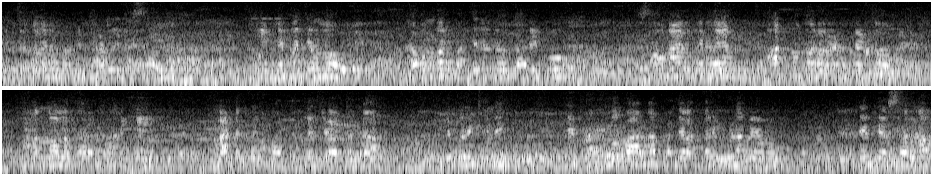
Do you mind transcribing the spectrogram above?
విస్తృతమైనటువంటి దాడులు చేస్తూ ఉన్నారు ఈ నేపథ్యంలో నవంబర్ పద్దెనిమిదవ తారీఖు సామాజిక న్యాయం ఆత్మకారుల పేరుతో ఆందోళన కార్యక్రమానికి భారత కమ్యూనిస్ట్ పార్టీ దేశవ్యాప్తంగా పిలుపునిచ్చింది. ఈ పనుల్లో భాగంగా ప్రజలందరికీ కూడా మేము విజ్ఞప్తి చేస్తున్నాం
